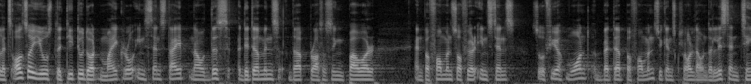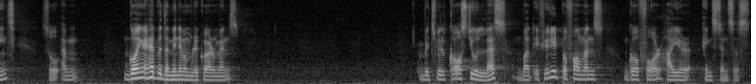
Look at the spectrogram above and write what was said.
let's also use the t2.micro instance type. Now this determines the processing power and performance of your instance. So if you want better performance you can scroll down the list and change. So I'm going ahead with the minimum requirements which will cost you less. But if you need performance go for higher instances.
